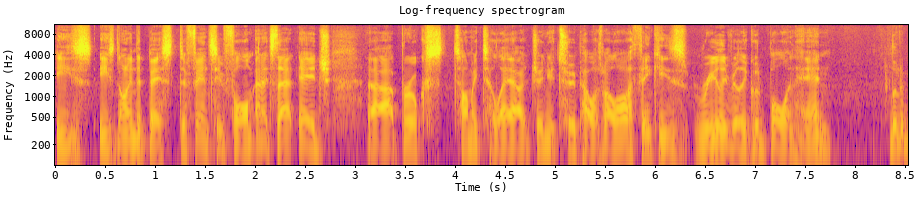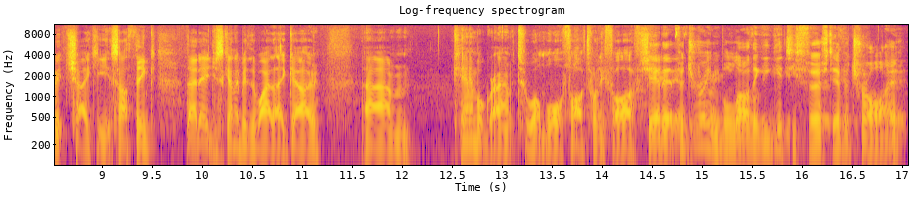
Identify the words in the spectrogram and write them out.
he's he's not in the best defensive form, and it's that edge. Uh, Brooks, Tommy Talau, Junior Tupou as well. I think he's really, really good ball in hand. A little bit shaky, so I think that edge is going to be the way they go. Um, Campbell Graham, two or more, five twenty-five. Shout out for Jahream Bula. I think he gets his first ever try.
